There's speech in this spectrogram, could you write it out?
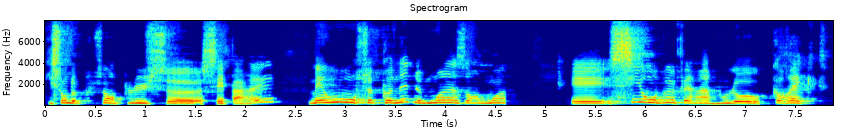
qui sont de plus en plus euh, séparées, mais où on se connaît de moins en moins. Et si on veut faire un boulot correct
